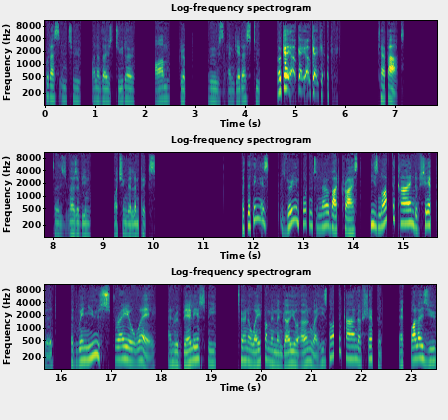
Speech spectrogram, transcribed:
put us into one of those judo arm grip moves and get us to, okay, okay, okay, okay, okay, tap out? So those have been watching the Olympics. But the thing is, it's very important to know about Christ. He's not the kind of shepherd that when you stray away and rebelliously turn away from him and go your own way, he's not the kind of shepherd that follows you,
